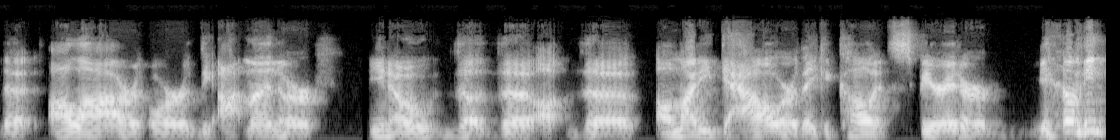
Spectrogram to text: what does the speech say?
the allah or, or the atman or you know the the uh, the almighty Tao, or they could call it spirit or you know i mean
